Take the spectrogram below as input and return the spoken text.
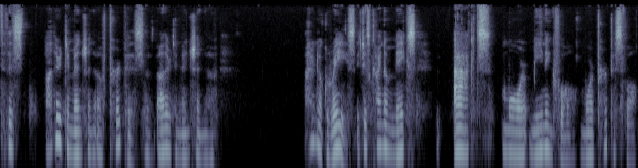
to this other dimension of purpose, of other dimension of, I don't know, grace. It just kind of makes acts more meaningful, more purposeful.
